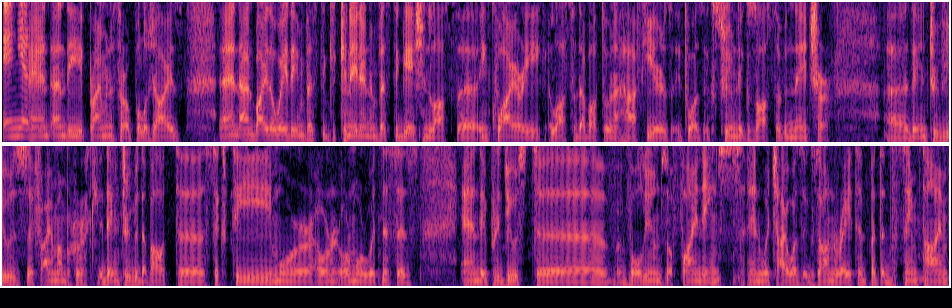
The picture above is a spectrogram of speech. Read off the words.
And yet, and and the prime minister apologized. And and by the way, the investi- Canadian investigation last uh, inquiry lasted about two and a half years. It was extremely exhaustive in nature. Uh, the interviews, if I remember correctly, they interviewed about uh, 60 more or, or, more witnesses, and they produced uh, volumes of findings in which I was exonerated, but at the same time,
